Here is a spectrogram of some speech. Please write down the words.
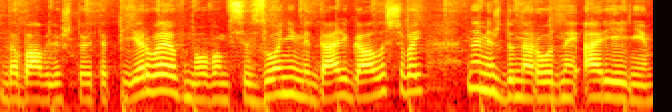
Добавлю, что это первая в новом сезоне медаль Галышевой на международной арене.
